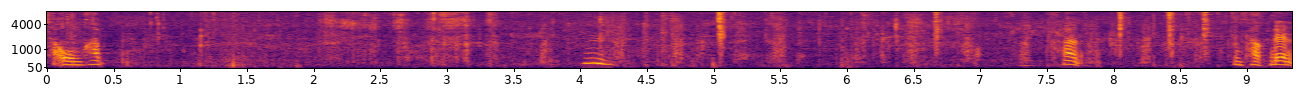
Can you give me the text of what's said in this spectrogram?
ชะอมครับ อืมครับเป็นผักเด่น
